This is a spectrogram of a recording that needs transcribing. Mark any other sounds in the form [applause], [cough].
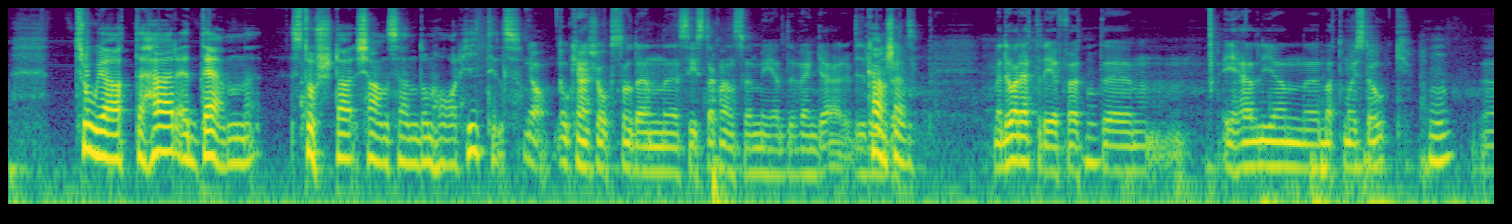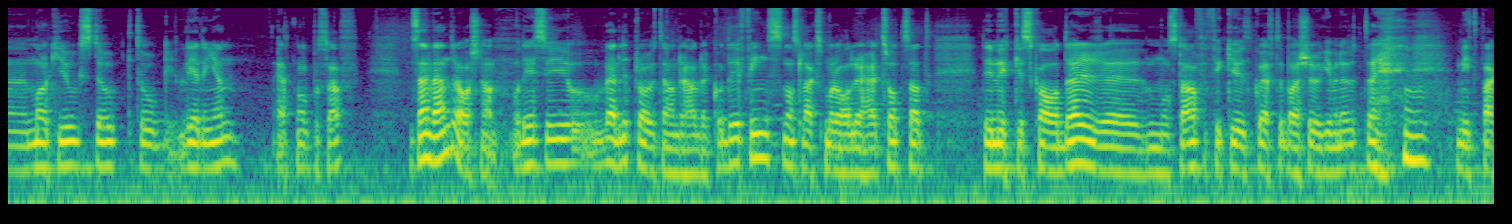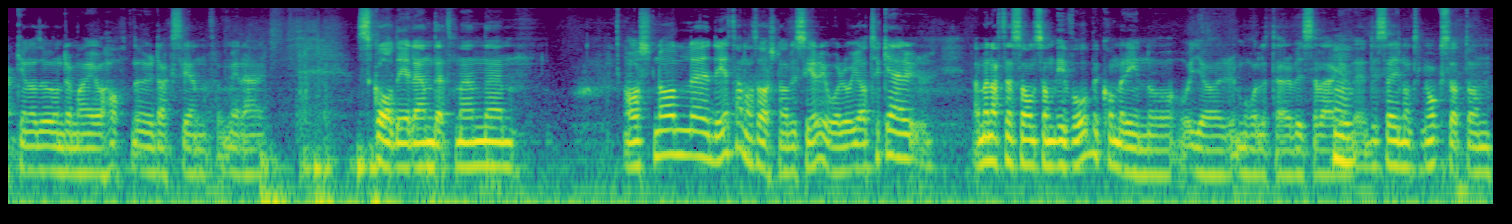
tror jag att det här är den största chansen de har hittills. Ja, och kanske också den eh, sista chansen med Wenger vid Kanske. rodret. Men du har rätt i det för att ehm, i helgen eh, mötte man ju Stoke. Mm. Eh, Mark Hughes Stoke tog ledningen. 1-0 på straff. Sen vänder Arsenal och det ser ju väldigt bra ut i andra halvlek. Och det finns någon slags moral i det här trots att det är mycket skador. Eh, Mustafa fick ju utgå efter bara 20 minuter Mm. [laughs] mittbacken och då undrar man ju, nu är det dags igen med det här skadeeländet. Men eh, Arsenal, eh, det är ett annat Arsenal vi ser i år och jag tycker ja, men att en sån som Iwobi kommer in och, och gör målet där och visar vägen. Mm. Det, det säger någonting också att de,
